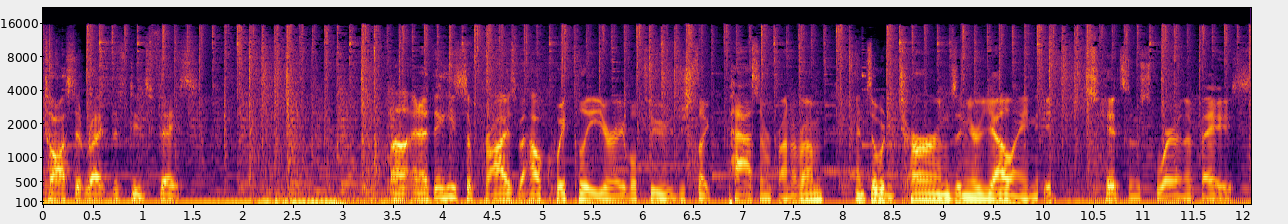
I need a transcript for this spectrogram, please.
toss it right in this dude's face. Uh, and I think he's surprised by how quickly you're able to just like pass in front of him. And so when he turns and you're yelling, it hits him square in the face.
